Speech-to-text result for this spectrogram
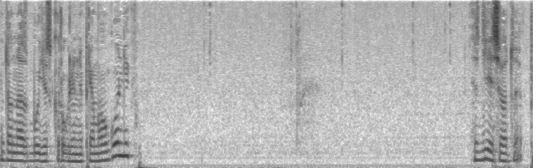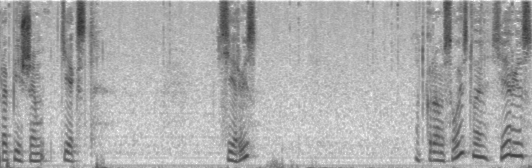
Это у нас будет скругленный прямоугольник. Здесь вот пропишем текст сервис. Откроем свойства, сервис,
